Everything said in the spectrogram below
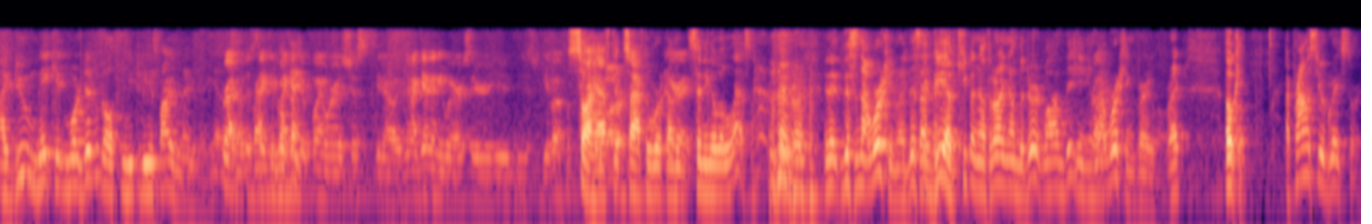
I do make it more difficult for me to be inspired than day. Yeah, Right, it's but a this thing, you practical might get to a point where it's just, you know, you're not getting anywhere, so you you just give up. So I have to, so I have to work on Right. sinning a little less. and it- this is not working, right? This idea of keeping on throwing on the dirt while I'm digging is not working very well, right? Okay, I promised you a great story,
